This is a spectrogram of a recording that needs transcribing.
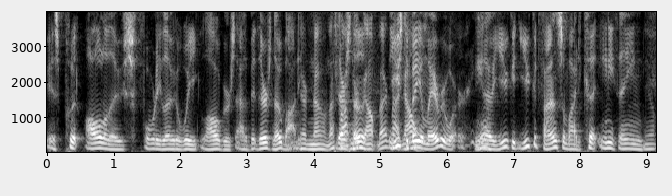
is put all of those forty load a week loggers out of it. There's nobody. They're no, that's There's right. None. gone. There used to be them everywhere. You Yeah. know, you could you could find somebody to cut anything Yep.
